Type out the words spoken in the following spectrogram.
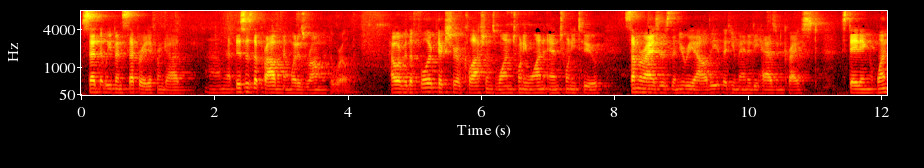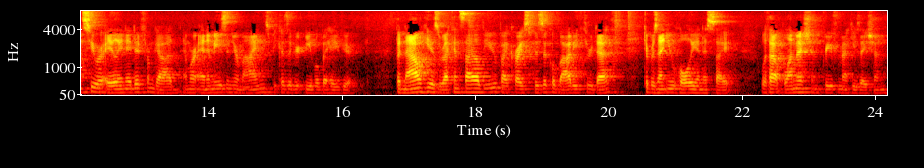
said that we've been separated from God. Um, that this is the problem and what is wrong with the world. However, the fuller picture of Colossians 1:21 and 22 summarizes the new reality that humanity has in Christ, stating, Once you were alienated from God and were enemies in your minds because of your evil behavior. But now he has reconciled you by Christ's physical body through death to present you holy in his sight, without blemish and free from accusation.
